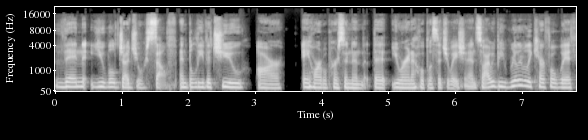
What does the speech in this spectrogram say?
then you will judge yourself and believe that you are a horrible person and that you are in a hopeless situation. And so I would be really, really careful with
